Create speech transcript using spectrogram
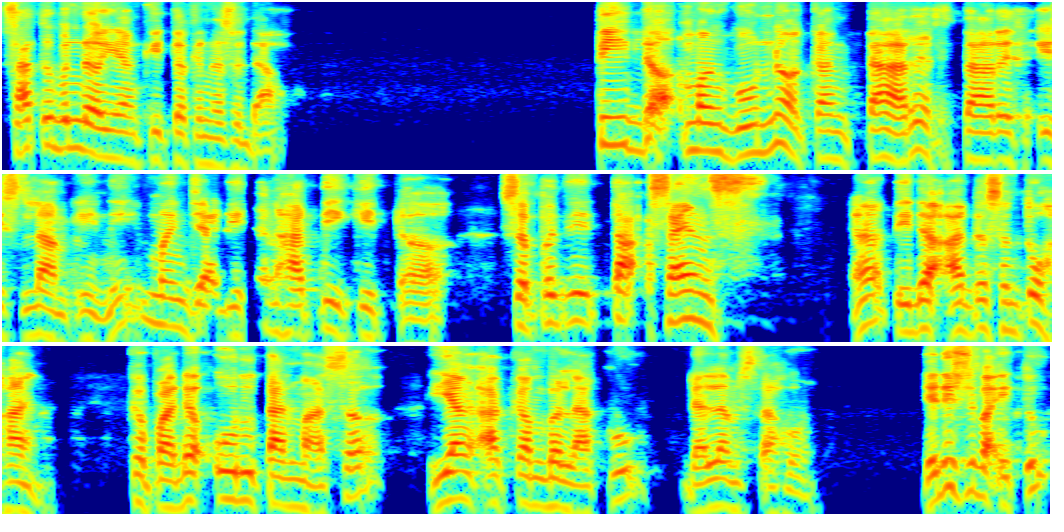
Satu benda yang kita kena sedar, tidak menggunakan tarikh-tarikh Islam ini menjadikan hati kita seperti tak sens. Ya, tidak ada sentuhan kepada urutan masa yang akan berlaku dalam setahun. Jadi sebab itu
